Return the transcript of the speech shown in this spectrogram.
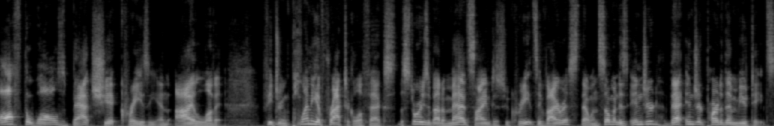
off the walls, batshit crazy, and I love it featuring plenty of practical effects. The story is about a mad scientist who creates a virus that when someone is injured, that injured part of them mutates.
